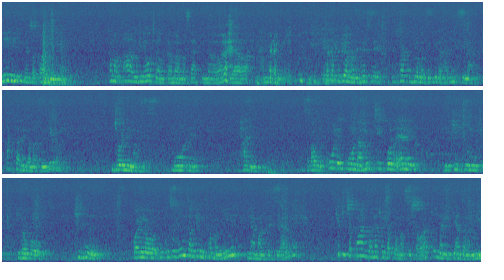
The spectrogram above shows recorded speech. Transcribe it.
mimi naweza kawa ni kama ah, wengine wote wanakaa mara Masaki mara wapi hawa, ama nataka kujua Manzese, nataka kujua mazingira halisi na athari za mazingira, njooni Manzese. Muone kwa sababu kule kuona mti kuona, yani ni kitu kidogo kigumu. Kwa hiyo nikizungumza mimi kama mimi na mazoezi yangu, kitu cha kwanza nachoweza kuhamasisha watu na nikianza na mimi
